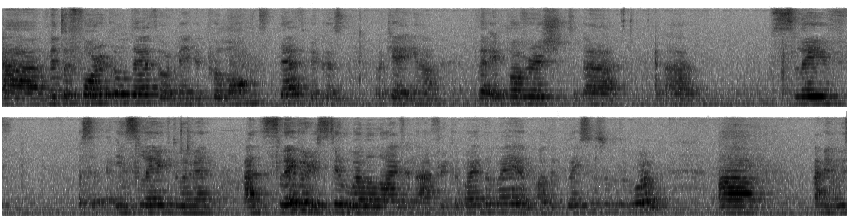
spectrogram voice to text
uh, metaphorical death or maybe prolonged death, because, okay, you know, the impoverished uh, uh, slave, enslaved women and slavery is still well alive in Africa, by the way, and other places of the world. Um, I mean, we,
